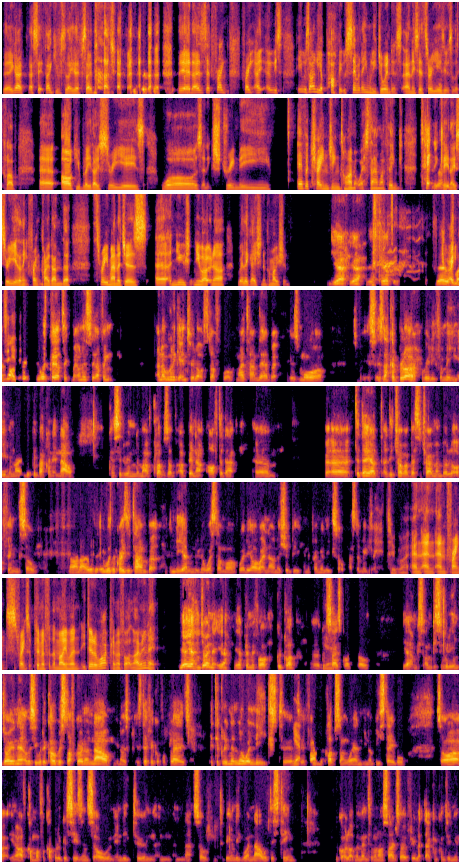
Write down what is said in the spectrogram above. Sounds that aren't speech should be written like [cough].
There you go. That's it. Thank you for today's episode. [laughs] [laughs] yeah, no, as I said, Frank, Frank, I, I was he was only a pup. He was seventeen when he joined us, and he said three years he was at the club. Uh, arguably, those three years was an extremely ever-changing time at West Ham. I think technically in those three years, I think Frank played under three managers, uh, a new new owner, relegation and promotion. Yeah, yeah, it was chaotic. [laughs] yeah, it was, no, it was chaotic, mate. Honestly, I think I know we're going to get into a lot of stuff. Well, my time there, but it was more. It's, it's like a blur, really, for me. Yeah. Even like looking back on it now, considering the amount of clubs I've, I've been at after that. Um, but uh, today, I, I did try my best to try and remember a lot of things. So, no, no, it was it was a crazy time. But in the end, you know, West Ham are where they are right now, and they should be in the Premier League. So that's the main thing. Too right. And and and Frank's Frank's at Plymouth at the moment. You're doing a right Plymouth at the moment, isn't it? Yeah, yeah, enjoying it. Yeah, yeah. Plymouth are a good club, a good Yeah. size club. So, yeah, I'm just, I'm just really enjoying it. Obviously, with the COVID stuff going on now, you know, it's, it's difficult for players, particularly in the lower leagues, to, Yeah. to find a club somewhere and you know be stable. So, uh, you know, I've come off a couple of good seasons, oh, in, in League Two and, and and that. So to be in League One now with this team, we've got a lot of momentum on our side. So hopefully that, that can continue.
